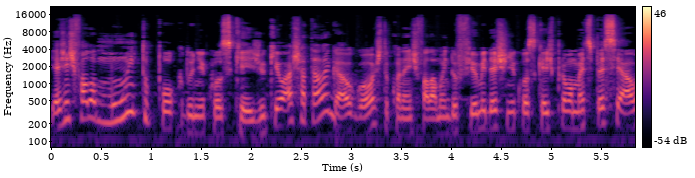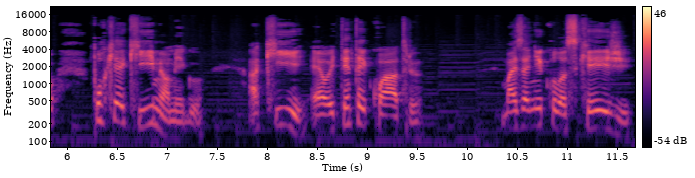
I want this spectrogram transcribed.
E a gente falou muito pouco do Nicolas Cage, o que eu acho até legal. Eu gosto quando a gente fala muito do filme e deixa o Nicolas Cage para um momento especial. Porque aqui, meu amigo, aqui é 84, mas é Nicolas Cage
